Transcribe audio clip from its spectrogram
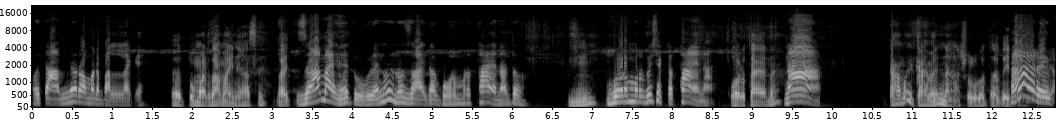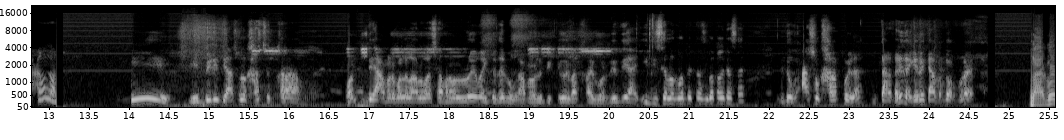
হয়তো আপনার আমার ভালো লাগে। তোমার জামাই না আছে ভাই জামাই হে তো এনো এনো জায়গা গরমের থাকে না তো। হুম? গরমের বেশি একটা থাকে না। তাই না? না। জামাই কামের না আসল কথা হ্যাঁ রে কোন এই বিড়ি দিয়ে আসলে খাচ্ছ খারাপ। অনেক দিয়ে আমার বলে ভালোবাসে আমার বলে লয়ে দেবো আমার বলে বিক্রি করে ভাত খাই করে দিয়ে ই দিছে লোক দেখতেছি কথা হইতাছে। কিন্তু আসল খারাপ কইলা তাড়াতাড়ি দেখে রেখে আমার দরকার না গো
